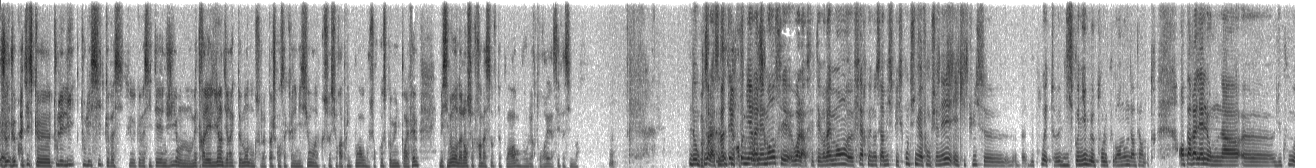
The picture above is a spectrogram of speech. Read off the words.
Je, je, précise que tous les, tous les sites que va, que va citer NJ, on, mettra les liens directement donc sur la page consacrée à l'émission, hein, que ce soit sur april.org ou sur causecommune.fm. Mais sinon, en allant sur framasoft.org, vous les retrouverez assez facilement. Donc, voilà, ça c'était le premier élément. C'est voilà, c'était vraiment euh, faire que nos services puissent continuer à fonctionner et qu'ils puissent euh, bah, du coup être disponibles pour le plus grand nombre d'internautes. En parallèle, on a euh, du coup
